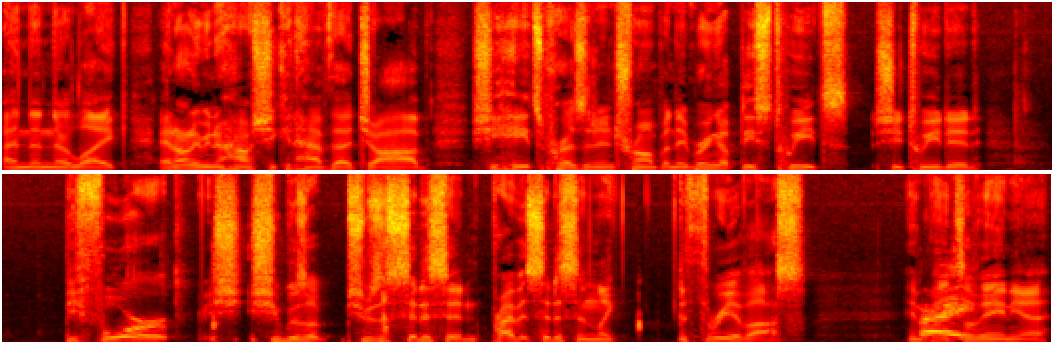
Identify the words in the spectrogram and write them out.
And then they're like, I don't even know how she can have that job. She hates President Trump. And they bring up these tweets she tweeted before she, she was a she was a citizen, private citizen, like the three of us in Right. Pennsylvania.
